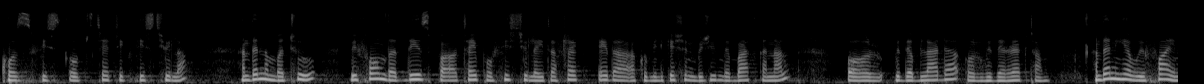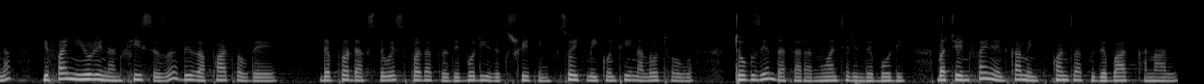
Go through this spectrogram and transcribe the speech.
cause fis- obstetric fistula? And then number two, we found that this type of fistula it affect either a communication between the birth canal or with the bladder or with the rectum. And then here we find uh, you find urine and feces. uh, these are part of the the products, the waste product that the body is excreting. So it may contain a lot of toxins that are unwanted in the body. But you find when it come in contact with the birth canal,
